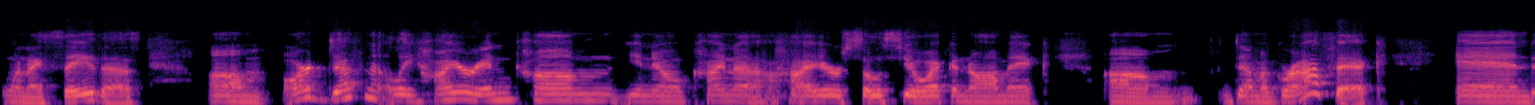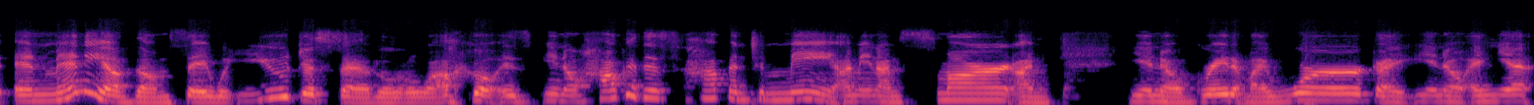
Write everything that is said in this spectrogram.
when I say this, um, are definitely higher income, you know, kind of higher socioeconomic um, demographic. And and many of them say what you just said a little while ago is you know how could this happen to me? I mean i'm smart i'm you know great at my work i you know and yet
